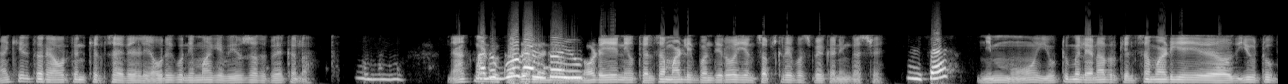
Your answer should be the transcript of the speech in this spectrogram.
ಹಾಕಿರ್ತಾರೆ ಅವ್ರದ್ದೇನು ಕೆಲಸ ಇದೆ ಹೇಳಿ. ಅವರಿಗೂ ನಿಮಗೆ ವ್ಯೂಸ್ ಅದು ಬೇಕಲ್ಲ. ಯಾಕೆ ಅದು ಮಾಡ್ಬೇಕು ಅದೆಲ್ಲ Google ದು ನೀವು? ನೋಡಿ ನೀವು ಕೆಲಸ ಮಾಡ್ಲಿಕ್ಕೆ ಬಂದಿರೋ ಏನ್ ಸಬ್ಸ್ಕ್ರೈಬರ್ಸ್ ಬೇಕಾ ನಿಮ್ಗೆ ಅಷ್ಟೇ ಹ್ಞೂ ಸರ್? ನಿಮ್ಮ ಯೂಟ್ಯೂಬ್ ಮೇಲೆ ಏನಾದರೂ ಕೆಲಸ ಮಾಡಿ ಯೂಟ್ಯೂಬ್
